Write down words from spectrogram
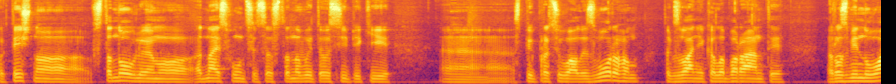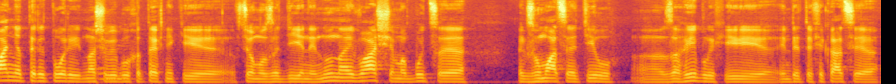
Фактично встановлюємо одна із функцій це встановити осіб, які співпрацювали з ворогом, так звані колаборанти. Розмінування територій, наші вибухотехніки в цьому задіяні. Ну, найважче, мабуть, це ексгумація тіл е, загиблих і ідентифікація е,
